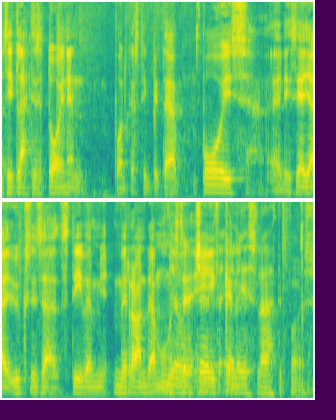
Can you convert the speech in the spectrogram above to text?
Sitten lähti se toinen podcastin pitää pois, eli siellä jäi yksin se Steven Miranda, mun Joo, mielestä se Jeff heikkeni Ellis lähti pois.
